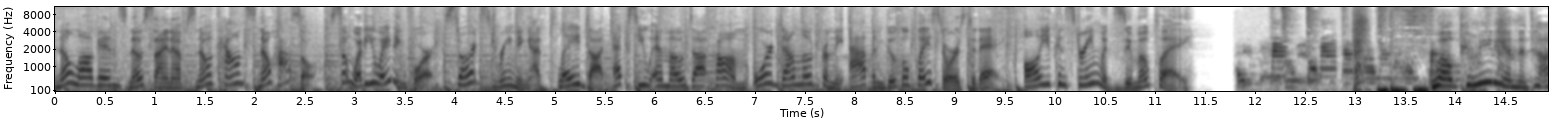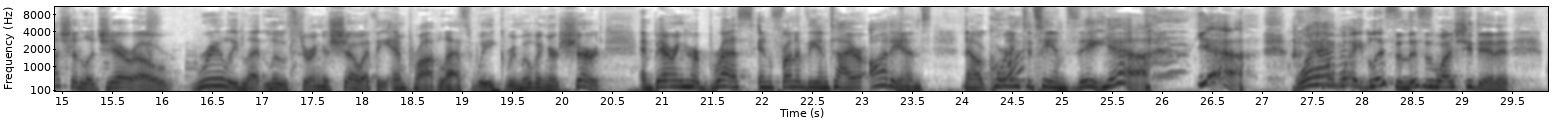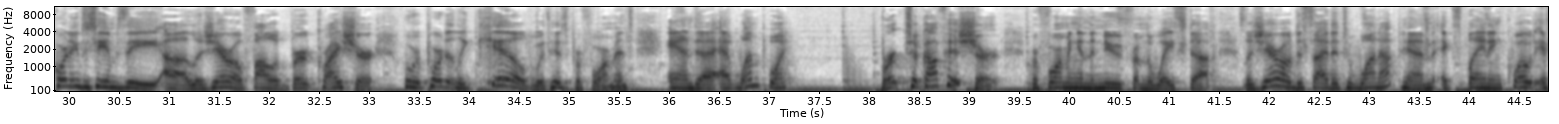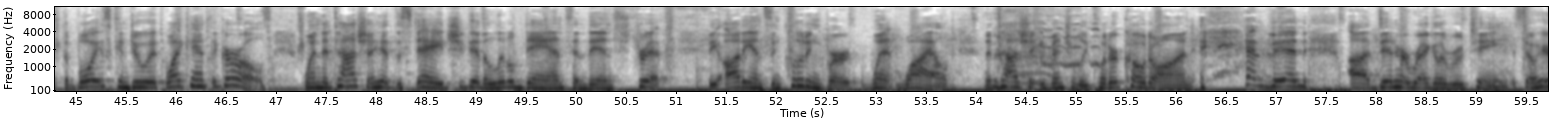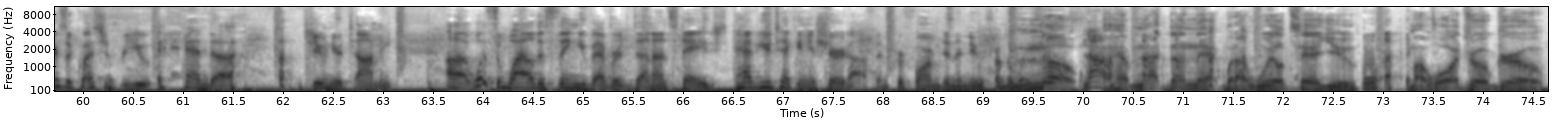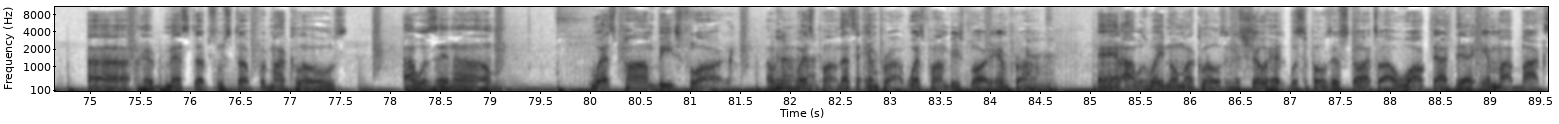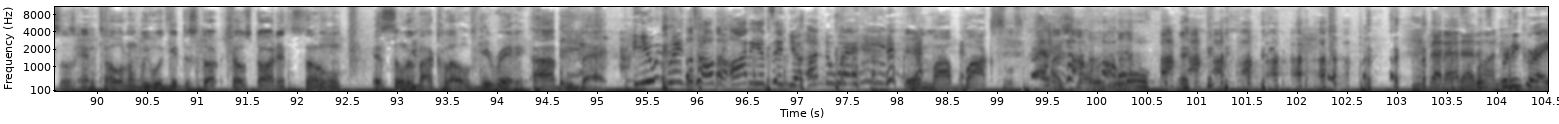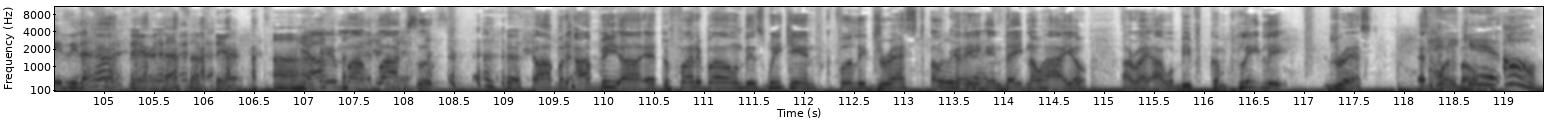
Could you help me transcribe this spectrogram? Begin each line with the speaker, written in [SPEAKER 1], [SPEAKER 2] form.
[SPEAKER 1] No logins, no signups, no accounts, no hassle. So what are you waiting for? Start streaming at play.xumo.com or download from the app and Google Play stores today. All you can stream with Xumo Play.
[SPEAKER 2] Well, comedian Natasha Leggero really let loose during a show at the improv last week, removing her shirt and baring her breasts in front of the entire audience. Now, according
[SPEAKER 3] What?
[SPEAKER 2] to TMZ, yeah. Yeah.
[SPEAKER 3] What happened?
[SPEAKER 2] wait, listen, this is why she did it. According to TMZ, uh, Leggero followed Bert Kreischer, who reportedly killed with his performance. And uh, at one point, Bert took off his shirt, performing in the nude from the waist up. Leggero decided to one up him, explaining, quote, if the boys can do it, why can't the girls? When Natasha hit the stage, she did a little dance and then stripped. The audience, including Bert, went wild. Natasha eventually put her coat on and then uh, did her regular routine. So here's a question for you and uh, Junior Tommy. Uh, what's the wildest thing you've ever done on stage? Have you taken your shirt off and performed in the nude from the waist?
[SPEAKER 4] No,
[SPEAKER 3] No.
[SPEAKER 4] I have not done that, but I will tell you, my wardrobe girl uh, had messed up some stuff with my clothes. I was in um, West Palm Beach, Florida. I was in West Palm. That's an improv. West Palm Beach, Florida improv. And I was waiting on my clothes, and the show had, was supposed to start. So I walked out there in my boxers and told them we would get the start, show started soon. As soon as my clothes get ready, I'll be back
[SPEAKER 3] You went and told the audience in your underwear.
[SPEAKER 4] in my boxers. I showed oh,
[SPEAKER 3] now that's
[SPEAKER 2] That is
[SPEAKER 3] funny.
[SPEAKER 2] pretty crazy. That's up there. That's up there. Uh-huh.
[SPEAKER 4] in my boxers. uh, but I'll be uh, at the Funny Bone this weekend, fully dressed,
[SPEAKER 2] Fully
[SPEAKER 4] okay,
[SPEAKER 2] dressed.
[SPEAKER 4] in Dayton, Ohio. All right, I will be completely dressed at the Funny Bone.
[SPEAKER 3] it off.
